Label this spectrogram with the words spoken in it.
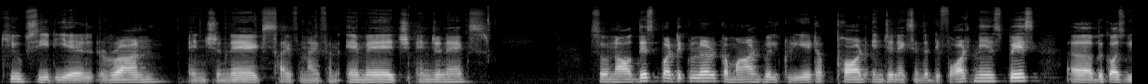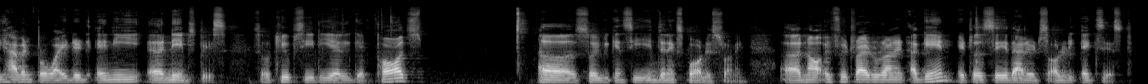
kubectl run nginx hyphen hyphen image nginx. So now this particular command will create a pod nginx in the default namespace uh, because we haven't provided any namespace. So kubectl get pods uh, so we can see nginx pod is running. Uh, now, if we try to run it again, it will say that it's already exist.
